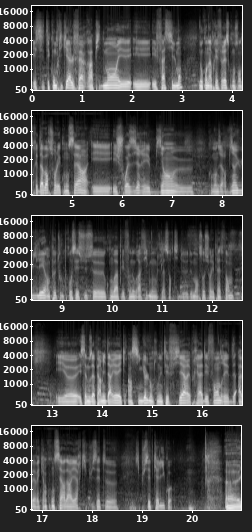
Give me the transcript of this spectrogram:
et c'était compliqué à le faire rapidement et, facilement. Donc on a préféré se concentrer d'abord sur les concerts et, choisir et bien euh, comment dire bien huiler un peu tout le processus euh, qu'on va appeler phonographique, donc la sortie de, morceaux sur les plateformes. Et, euh, et ça nous a permis d'arriver avec un single dont on était fier et prêt à défendre et avec un concert derrière qui puisse être euh, qui quali quoi. Euh,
